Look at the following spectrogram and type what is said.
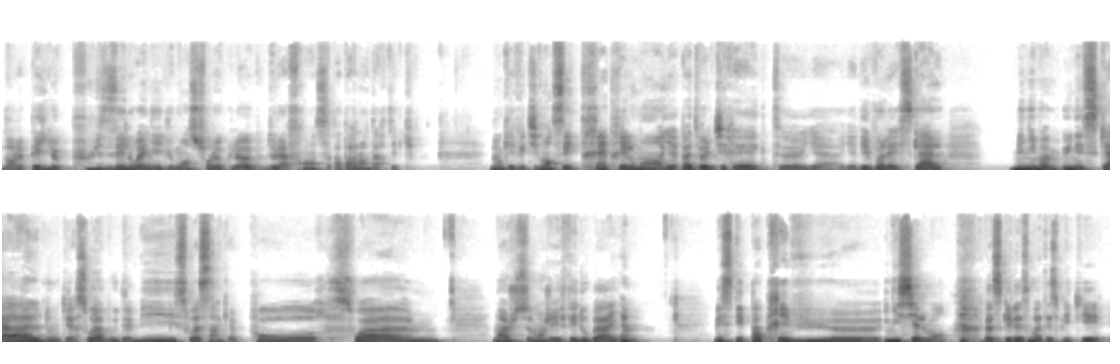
dans le pays le plus éloigné, du moins sur le globe, de la France, à part l'Antarctique. Donc effectivement, c'est très très loin, il n'y a pas de vol direct, euh, il y, a, des vols à escale, minimum une escale, donc il y a soit Abu Dhabi, soit Singapour, soit... Euh, moi justement j'ai fait Dubaï, mais c'était pas prévu euh, initialement, parce que laisse-moi t'expliquer.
